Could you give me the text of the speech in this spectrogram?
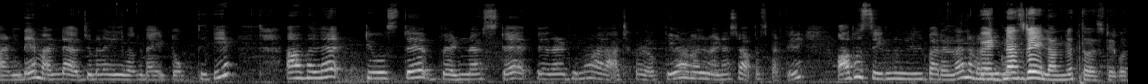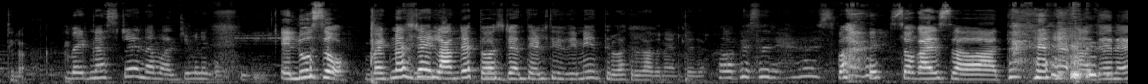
ಮಂಡೇ ಮಂಡೇ ಅಜ್ಜಿ ಮನೆಗೆ ಇವಾಗ ನೈಟ್ ಹೋಗ್ತೀವಿ. ಆಮೇಲೆ ಟ್ಯೂಸ್ಡೇ ವೆಡ್ನಸ್ಡೇ ಎರಡು ದಿನ ಅಲ್ಲಿ ಆಚೆ ಕಡೆ ಹೋಗ್ತೀವಿ. ಆಮೇಲೆ ವೆಡ್ನಸ್ಡೇ ವಾಪಸ್ ಬರ್ತೀವಿ. ವಾಪಸ್ ಇಲ್ಲಿ ಇಲ್ಲಿ ಬರಲ್ಲ ನಮ್ಮ ವೆಡ್ನಸ್ಡೇ ಇಲ್ಲ ಅಂದರೆ ಥರ್ಸ್ಡೇ ಗೊತ್ತಿಲ್ಲ. ವೆಡ್ನಸ್ಡೇ ನಮ್ಮ ಅಜ್ಜಿ ಮನೆಗೆ ಹೋಗ್ತೀವಿ. ಲೂಸು. ವೆಡ್ನಸ್ಡೇ ಇಲ್ಲ ಅಂದರೆ ಥರ್ಸ್ಡೇ ಅಂತ ಹೇಳ್ತಿದ್ದೀನಿ. ತಿರ್ಗಾ ತಿರ್ಗಾ ಅದನ್ನ ಹೇಳ್ತಿದ್ದೆ ಓಕೆ ಸರಿ. ಸೊ ಗಾಯ್ಸ್ ಅದೇ ಅದೇನೆ.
